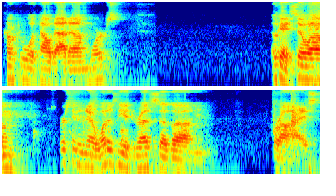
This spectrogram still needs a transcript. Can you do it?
comfortable with how that um, works. Okay, so um, first thing to know, what is the address of um, prize?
